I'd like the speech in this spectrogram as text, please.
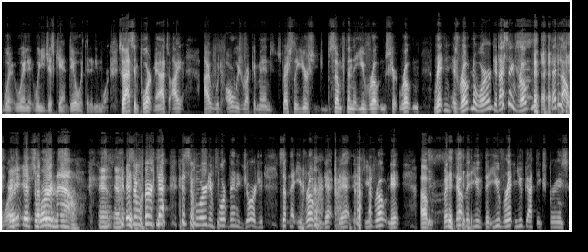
when when it, when you just can't deal with it anymore. So that's important, man. That's I I would always recommend, especially your something that you've written written written is written a word? Did I say written? That's not word. It's a word now. And, and it's a word now. It's a word in Fort Benning, Georgia. Something that you've written. That, that if you've written it, um, but that you that you've written, you've got the experience,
